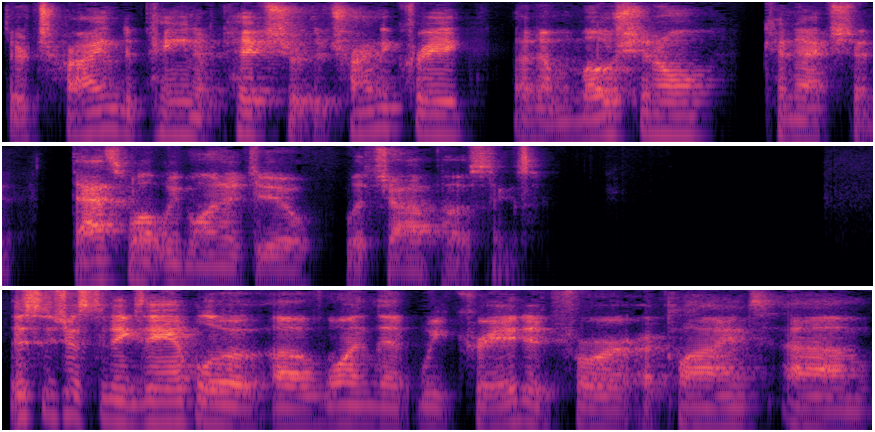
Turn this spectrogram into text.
They're trying to paint a picture, they're trying to create an emotional connection. That's what we want to do with job postings. This is just an example of, of one that we created for a client. Um,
